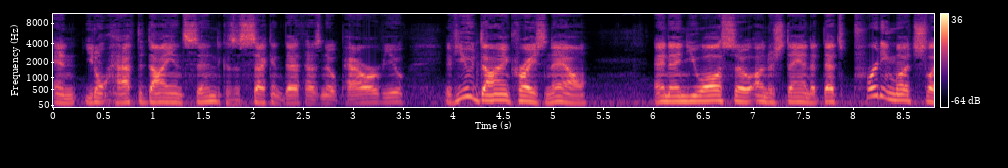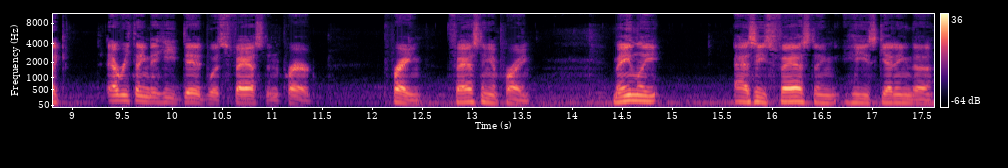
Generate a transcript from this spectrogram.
and you don't have to die in sin because the second death has no power of you. If you die in Christ now, and then you also understand that that's pretty much like everything that he did was fast and prayer, praying, fasting and praying. Mainly, as he's fasting, he's getting the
